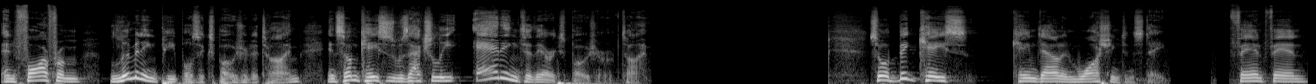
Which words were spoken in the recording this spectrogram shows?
And far from limiting people's exposure to time, in some cases was actually adding to their exposure of time. So a big case came down in Washington state Fanfan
